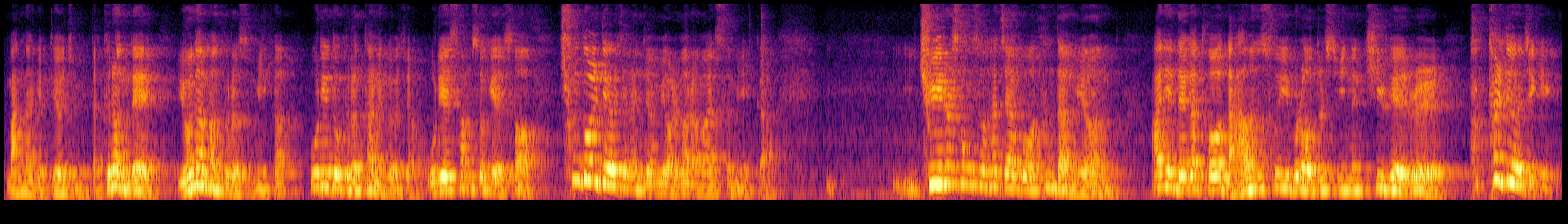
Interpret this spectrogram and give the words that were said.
만나게 되어집니다. 그런데 요나만 그렇습니까? 우리도 그렇다는 거죠. 우리의 삶 속에서 충돌되어지는 점이 얼마나 많습니까? 주의를 성수하자고 한다면 아니 내가 더 나은 수입을 얻을 수 있는 기회를 박탈되어지게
